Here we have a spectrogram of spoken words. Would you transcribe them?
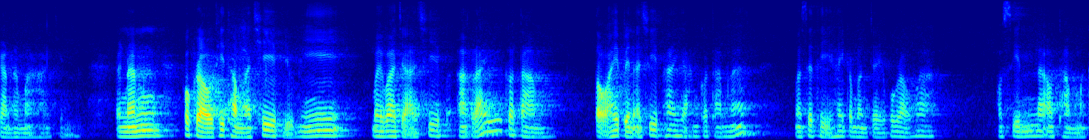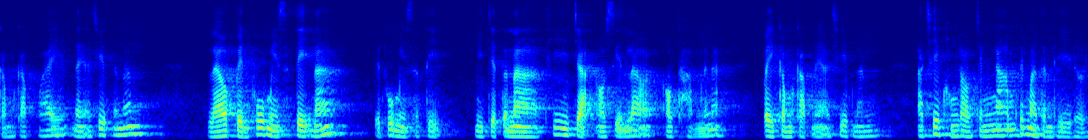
การทำมาหากิน ดังนั้นพวกเราที่ทำอาชีพอยู่นี้ ไม่ว่าจะอาชีพอะไรก็ตาม ต่อให้เป็นอาชีพห้าอย่างก็ตามนะ มาสถีให้กำลังใจพวกเราว่า เอาศีลและเอาธรรมมากำกับไว้ในอาชีพนั้นๆแล้วเป็นผู้มีสตินะ เป็นผู้มีสติ มีเจตนาที่จะเอาศีลแล้วเอาธรรมนั้นนะไปกำกับในอาชีพนั้น อาชีพของเราจะงามขึ้นมาทันทีเลย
